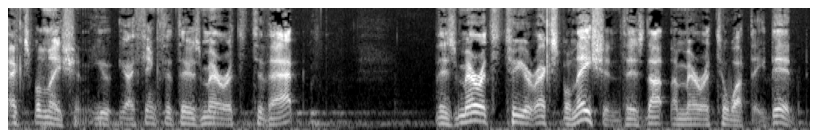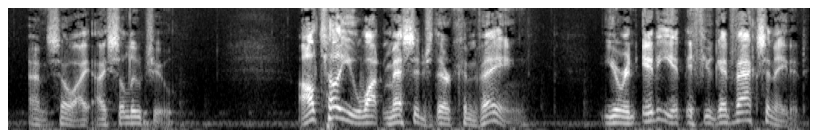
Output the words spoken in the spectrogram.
explanation. You, I think that there's merit to that. There's merit to your explanation. There's not a merit to what they did. And so I, I salute you. I'll tell you what message they're conveying. You're an idiot if you get vaccinated.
